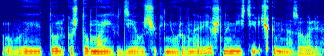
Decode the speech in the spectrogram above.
Вы только что моих девочек неуравновешенными истеричками назвали.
